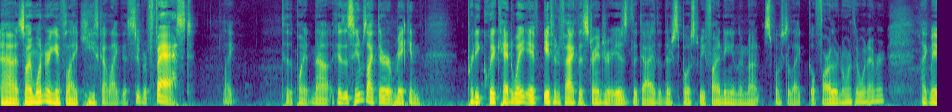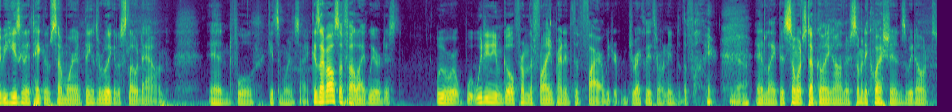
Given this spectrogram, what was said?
Uh, so I'm wondering if like he's got like this super fast, like to the point now, because it seems like they're making pretty quick headway. If if in fact the stranger is the guy that they're supposed to be finding, and they're not supposed to like go farther north or whatever, like maybe he's going to take them somewhere, and things are really going to slow down, and we'll get some more insight. Because I've also felt like we were just. We were we didn't even go from the frying pan into the fire. We were directly thrown into the fire, Yeah. and like there's so much stuff going on. There's so many questions we don't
